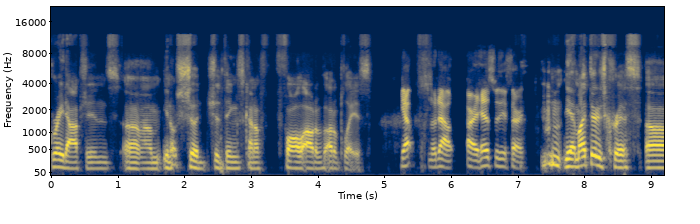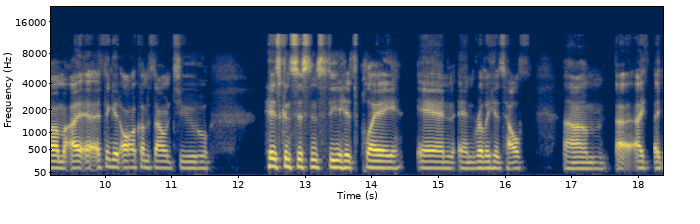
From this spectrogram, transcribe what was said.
great options. Um, you know, should should things kind of fall out of out of place. Yep, no doubt. All right, hit us with your third. yeah, my third is Khris. Um, I I think it all comes down to his consistency, his play, and and really his health. Um, I I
